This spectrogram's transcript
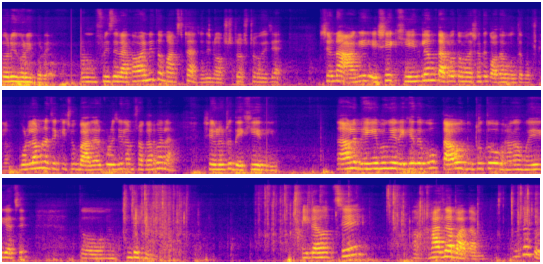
তড়িঘড়ি করে। কারণ ফ্রিজে রাখা হয়নি তো মাছটা, যদি নষ্ট টষ্ট হয়ে যায়। সেজন্য আগে এসে খেয়ে নিলাম, তারপর তোমাদের সাথে কথা বলতে বসলাম। বললাম না যে কিছু বাজার করেছিলাম সকালবেলা, সেগুলো একটু দেখিয়ে দিই নাহলে ভেঙে ভেঙে রেখে দেবো, তাও দুটো তো ভাঙা হয়ে গেছে। তো দেখি। এটা হচ্ছে ভাজা বাদাম, বুঝলে তো?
